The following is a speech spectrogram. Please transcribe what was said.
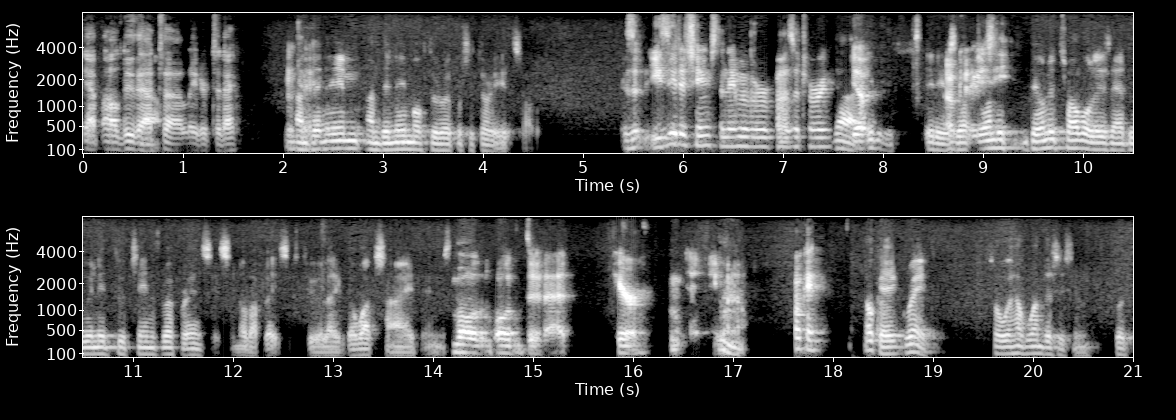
Yep, I'll do that uh, later today. And the name and the name of the repository itself. Is it easy to change the name of a repository? Yeah, Yep. it is. It is. The- Okay. The, only, the only trouble is that we need to change references in other places too, like the website and stuff. We'll we'll do that here. wanna. Okay. Okay, great. So we have one decision. Good.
